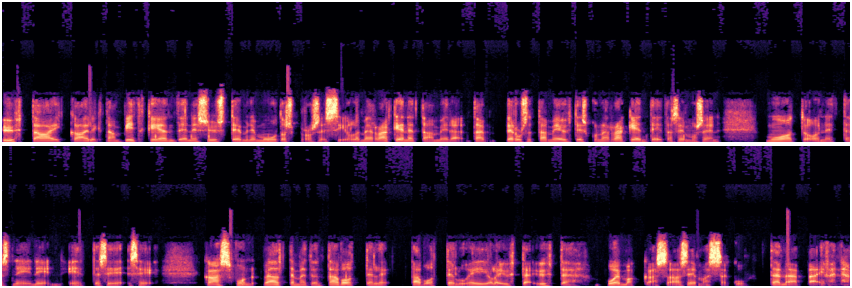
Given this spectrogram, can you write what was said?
yhtä aikaa. Eli tämä on pitkäjänteinen systeeminen muutosprosessi, jolla me rakennetaan meidän, tai perustetaan meidän yhteiskunnan rakenteita semmoiseen muotoon, että, ne, ne, että se, se kasvun välttämätön tavoittele, tavoittelu ei ole yhtä, yhtä voimakkaassa asemassa kuin tänä päivänä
